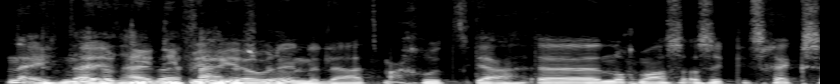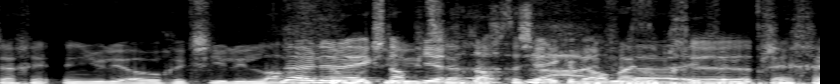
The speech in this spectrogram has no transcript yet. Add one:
nee, nee dat hij die, bij die periode inderdaad. Maar goed, ja, eh, nogmaals, als ik iets geks zeg in, in jullie ogen, ik zie jullie lachen. Nee, nee, nee, ik snap je gedachten zeker wel. Maar ik vind, eh, ik vind het op geen gekke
